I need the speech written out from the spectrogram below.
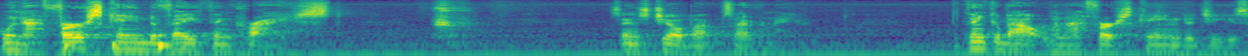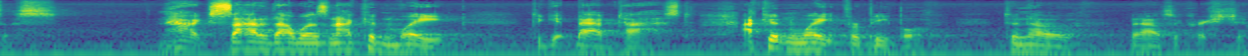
when I first came to faith in Christ. Sends chill bumps over me. But think about when I first came to Jesus and how excited I was, and I couldn't wait to get baptized. I couldn't wait for people to know that I was a Christian.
